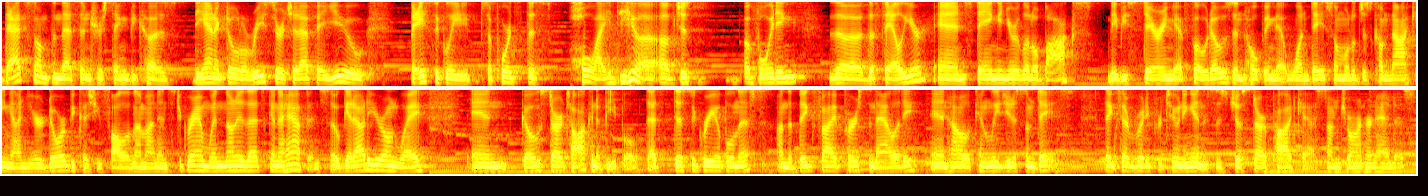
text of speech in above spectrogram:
that's something that's interesting because the anecdotal research at FAU basically supports this whole idea of just avoiding the the failure and staying in your little box, maybe staring at photos and hoping that one day someone will just come knocking on your door because you follow them on Instagram when none of that's going to happen. So get out of your own way and go start talking to people. That's disagreeableness on the Big 5 personality and how it can lead you to some dates. Thanks everybody for tuning in. This is Just Start podcast. I'm Jordan Hernandez.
